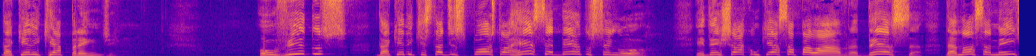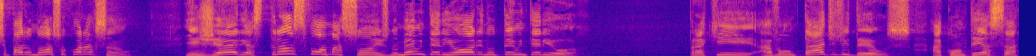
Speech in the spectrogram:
daquele que aprende. Ouvidos daquele que está disposto a receber do Senhor e deixar com que essa palavra desça da nossa mente para o nosso coração e gere as transformações no meu interior e no teu interior para que a vontade de Deus aconteça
